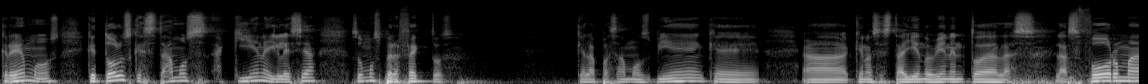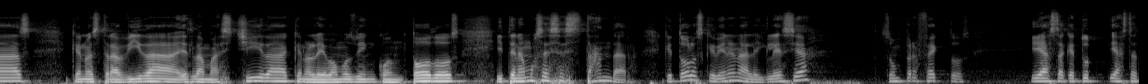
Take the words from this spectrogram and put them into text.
creemos que todos los que estamos aquí en la iglesia somos perfectos, que la pasamos bien, que Ah, que nos está yendo bien en todas las, formas, que nuestra vida es la más chida, que nos la llevamos bien con todos y tenemos ese estándar, que todos los que vienen a la iglesia son perfectos y hasta que tú y hasta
